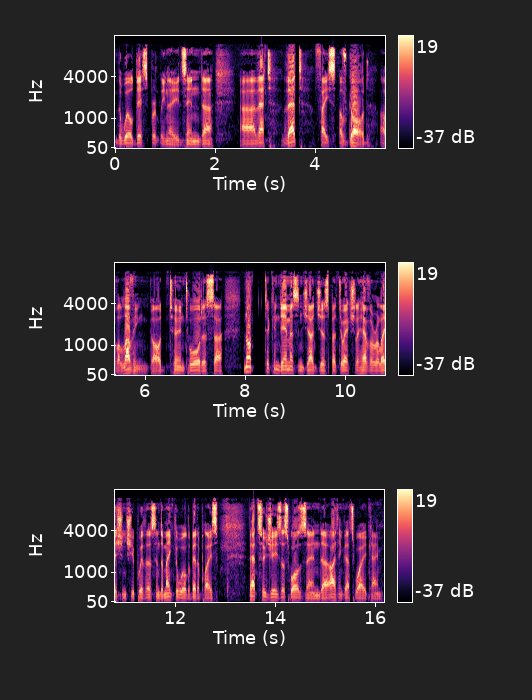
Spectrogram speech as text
the world desperately needs, and uh, uh, that that face of God, of a loving God, turned toward us, uh, not to condemn us and judge us, but to actually have a relationship with us and to make the world a better place. That's who Jesus was, and uh, I think that's why he came.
